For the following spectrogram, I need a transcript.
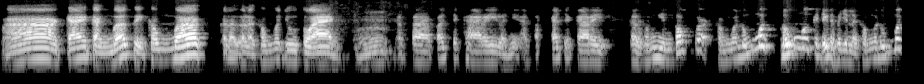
À, cái cần bớt thì không bớt cái đó gọi là không có chu toàn. Ừ, Atapachakari là như Atapachakari cái là không nghiêm túc không có đúng mức đúng mức cái chữ này phải dịch là không có đúng mức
